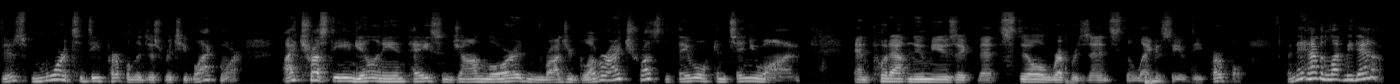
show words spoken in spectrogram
there's more to Deep Purple than just Ritchie Blackmore. I trust Ian Gillan, and Ian Paice and Jon Lord and Roger Glover. I trust that they will continue on and put out new music that still represents the legacy of Deep Purple. And they haven't let me down.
